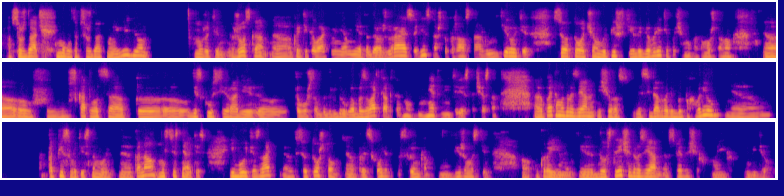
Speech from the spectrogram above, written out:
обсуждать, могут обсуждать мои видео, можете жестко э, критиковать меня, мне это даже нравится. Единственное, что, пожалуйста, аргументируйте все то, о чем вы пишете или говорите. Почему? Потому что ну, э, скатываться к э, дискуссии ради э, того, чтобы друг друга обозвать как-то, ну, мне это неинтересно, честно. Э, поэтому, друзья, еще раз, себя вроде бы похвалил, э, Подписывайтесь на мой э, канал, не стесняйтесь, и будете знать э, все то, что э, происходит с рынком недвижимости Украины. И до встречи, друзья, в следующих моих видео.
